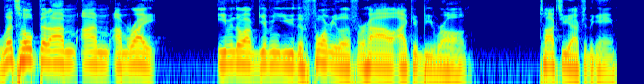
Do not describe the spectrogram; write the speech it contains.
Let's hope that I'm I'm I'm right, even though I've given you the formula for how I could be wrong. Talk to you after the game.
